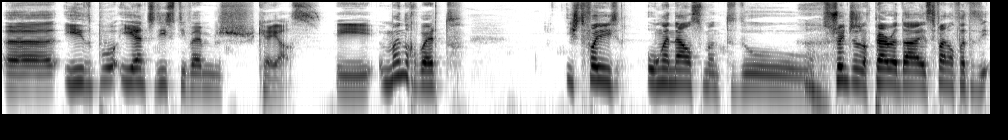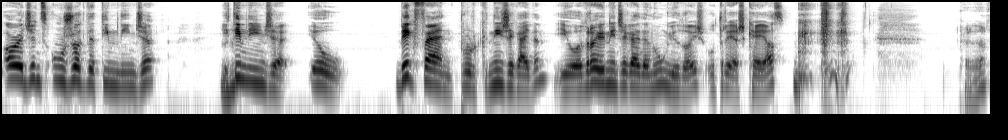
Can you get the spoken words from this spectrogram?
Uh, e, depois, e antes disso tivemos Chaos. E, mano, Roberto, isto foi um announcement do Strangers of Paradise Final Fantasy Origins, um jogo da Team Ninja. E Team Ninja, eu, big fan porque Ninja Gaiden, e eu adorei o Ninja Gaiden 1 e o 2, o 3, Chaos. Fair enough.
